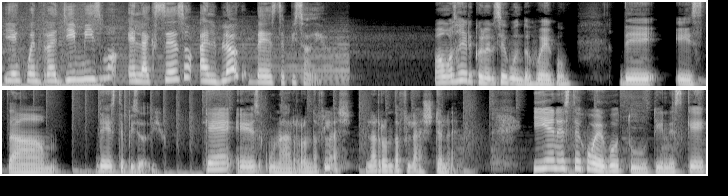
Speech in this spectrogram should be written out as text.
y encuentra allí mismo el acceso al blog de este episodio. Vamos a ir con el segundo juego de, esta, de este episodio, que es una ronda flash, la ronda flash de la M. Y en este juego tú tienes que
